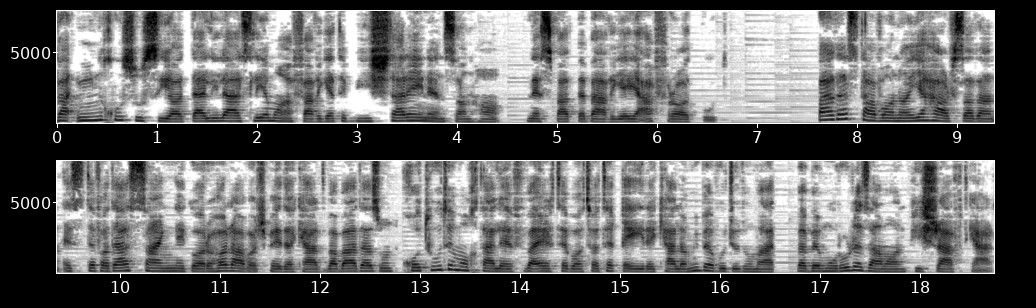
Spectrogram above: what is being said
و این خصوصیات دلیل اصلی موفقیت بیشتر این انسانها نسبت به بقیه افراد بود. بعد از توانایی حرف زدن استفاده از سنگ نگاره ها رواج پیدا کرد و بعد از اون خطوط مختلف و ارتباطات غیر کلامی به وجود اومد و به مرور زمان پیشرفت کرد.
